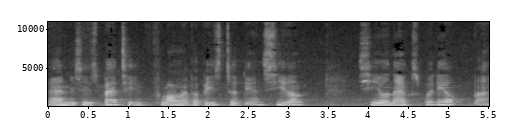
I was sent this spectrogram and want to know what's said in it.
And this is Betty from RepBeast.cn. See you next video. Bye.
